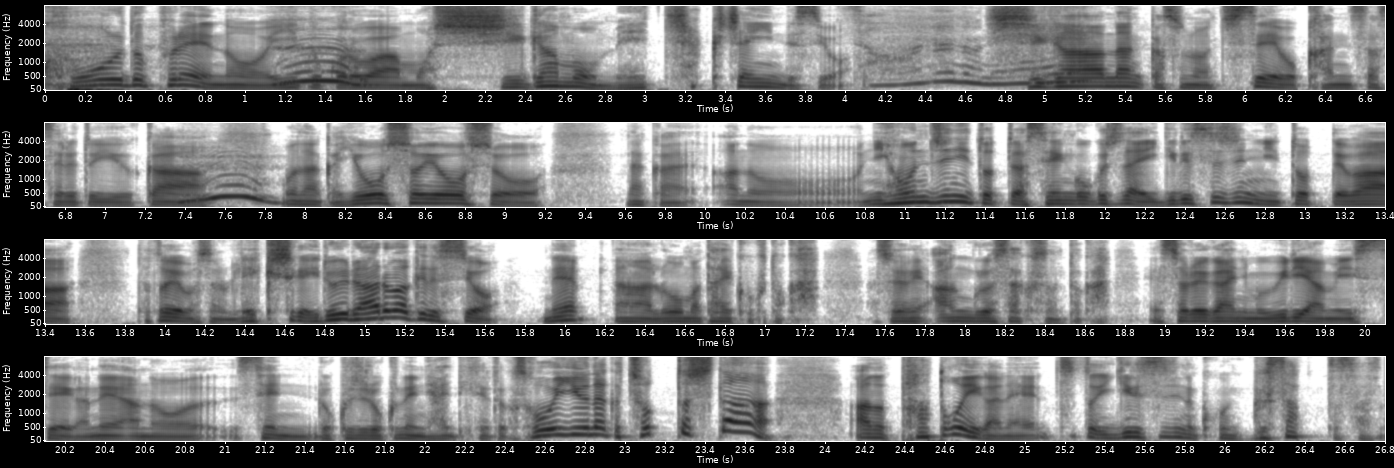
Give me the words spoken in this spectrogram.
コールドプレイのいいところはもう詩がもうめちゃくちゃいいんですよ。そうなのね。詩がなんかその知性を感じさせるというか、うん。もうなんか要所要所なんかあの日本人にとっては戦国時代イギリス人にとっては例えばその歴史がいろいろあるわけですよ。ね、あローマ大国とかそれにアングロサクソンとかそれ以外にもウィリアム一世がねあの1066年に入ってきてとかそういうなんかちょっとしたあの例えがねちょっとイギリス人のここにぐさっとさす、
